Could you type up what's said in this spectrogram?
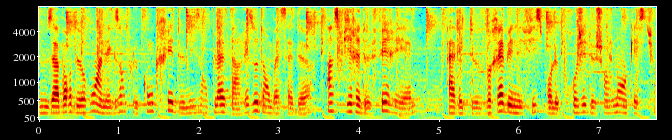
nous aborderons un exemple concret de mise en place d'un réseau d'ambassadeurs inspiré de faits réels avec de vrais bénéfices pour le projet de changement en question.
